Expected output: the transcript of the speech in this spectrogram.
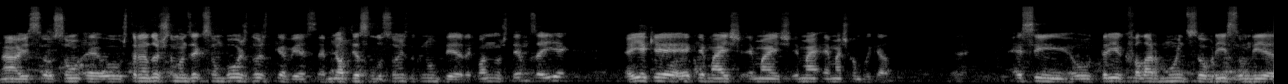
Não, isso são, é, os treinadores costumam dizer que são boas dores de cabeça. É melhor ter soluções do que não ter. Quando nós temos, aí é, aí é que, é, é que é, mais, é, mais, é, mais, é mais complicado. É assim, eu teria que falar muito sobre isso um dia,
